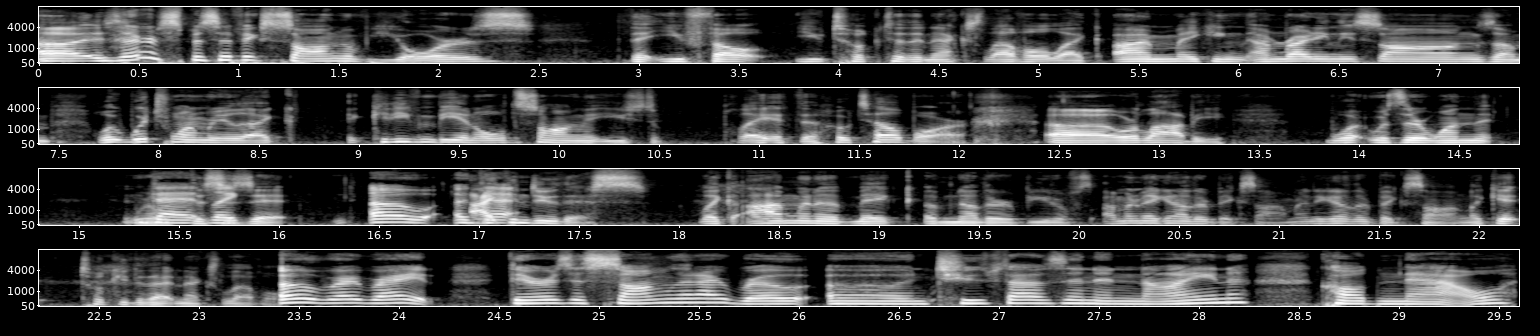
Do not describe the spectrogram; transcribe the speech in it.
Uh, is there a specific song of yours that you felt you took to the next level? Like I'm making, I'm writing these songs. Um, wh- which one were you like? It could even be an old song that you used to play at the hotel bar uh, or lobby. What was there one that? That, this like, is it. oh, uh, I that- can do this. Like I'm gonna make another beautiful. I'm gonna make another big song. I'm gonna make another big song. Like it took you to that next level. Oh, right, right. There is a song that I wrote uh, in 2009 called Now,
